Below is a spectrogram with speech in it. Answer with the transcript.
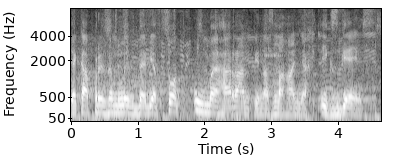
яка приземлив 900 у мегарампі на змаганнях X Games.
